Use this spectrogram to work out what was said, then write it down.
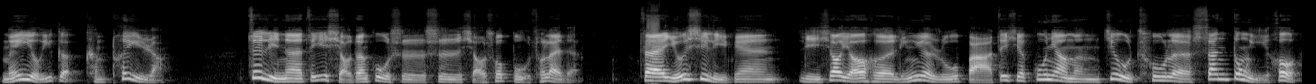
没有一个肯退让。这里呢，这一小段故事是小说补出来的。在游戏里边，李逍遥和林月如把这些姑娘们救出了山洞以后，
